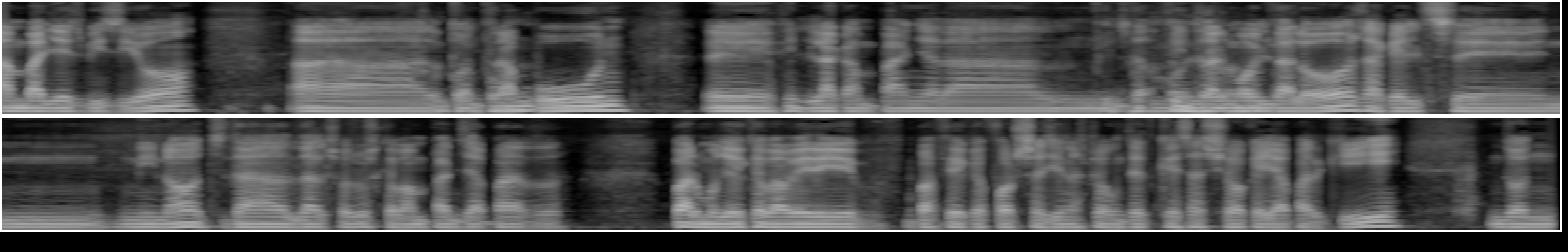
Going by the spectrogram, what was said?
amb Vallès Visió, eh, el Contrapunt. Contrapunt, eh, la campanya de, Fins de, al fins al Moll de l'Os, aquells eh, ninots de, dels osos que van penjar per, per Mollet, que va, haver, va fer que força gent es preguntés què és això que hi ha per aquí, d'on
